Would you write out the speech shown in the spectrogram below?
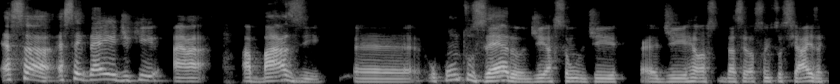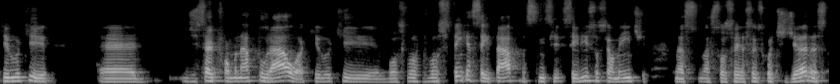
essa, essa ideia de que a, a base, é, o ponto zero de ação de, é, de, das relações sociais, aquilo que, é, de certa forma, natural, aquilo que você, você tem que aceitar para se inserir socialmente nas, nas suas relações cotidianas,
